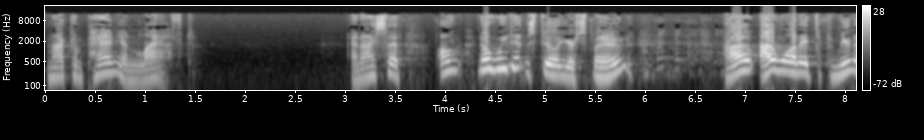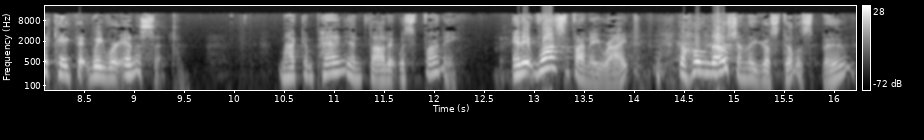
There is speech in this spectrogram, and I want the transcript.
My companion laughed. And I said, Oh, no, we didn't steal your spoon. I, I wanted to communicate that we were innocent. My companion thought it was funny. And it was funny, right? The whole notion that you go steal a spoon.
